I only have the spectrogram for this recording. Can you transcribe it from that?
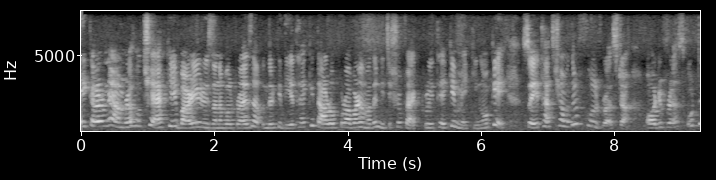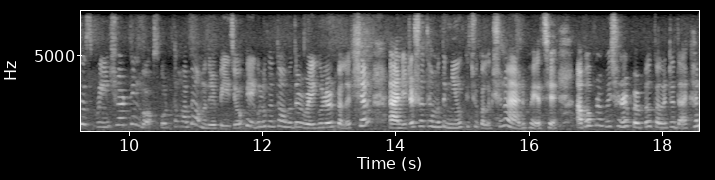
এই কারণে আমরা হচ্ছে একেবারেই রিজনেবল প্রাইসে আপনাদেরকে দিয়ে থাকি। তার উপর আবার আমাদের নিজস্ব ফ্যাক্টরি থেকে মেকিং ওকে সো এই থাকছে আমাদের ফুল ড্রেসটা অর্ডার প্রেস করতে স্ক্রিনশট দিন বক্স করতে হবে আমাদের পেজে ওকে এগুলো কিন্তু আমাদের রেগুলার কালেকশন অ্যান্ড এটার সাথে আমাদের নিউ কিছু কালেকশনও অ্যাড হয়েছে। আপু আপনার পেছনের পার্পল কালারটা দেখেন।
